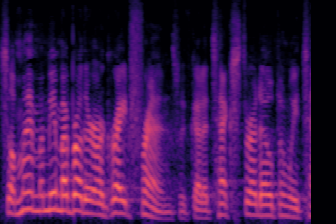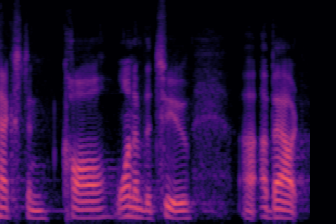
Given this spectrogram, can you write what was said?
So, my, me and my brother are great friends. We've got a text thread open. We text and call, one of the two, uh, about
